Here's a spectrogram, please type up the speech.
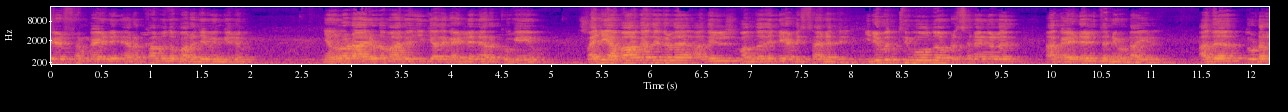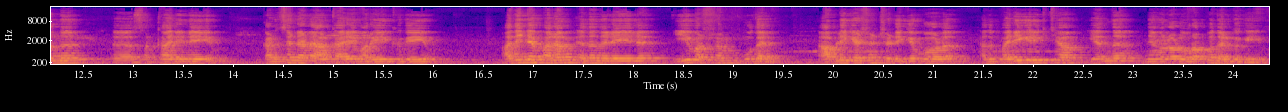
ശേഷം ഗൈഡ് ലൈൻ ഇറക്കാമെന്ന് പറഞ്ഞുവെങ്കിലും ഞങ്ങളോട് ആരോടും ആലോചിക്കാതെ ഗൈഡ് ഇറക്കുകയും വലിയ അപാകതകൾ അതിൽ വന്നതിന്റെ അടിസ്ഥാനത്തിൽ ഇരുപത്തിമൂന്ന് പ്രശ്നങ്ങൾ ആ കൈഡലിൽ തന്നെ ഉണ്ടായിരുന്നു. അത് തുടർന്ന് സർക്കാരിനെയും കൺസേൺ ആയ ആൾക്കാരെയും അറിയിക്കുകയും അതിന്റെ ഫലം എന്ന നിലയിൽ ഈ വർഷം മുതൽ ആപ്ലിക്കേഷൻ ക്ഷണിക്കുമ്പോൾ അത് പരിഹരിക്കാം എന്ന് ഞങ്ങളോട് ഉറപ്പ് നൽകുകയും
